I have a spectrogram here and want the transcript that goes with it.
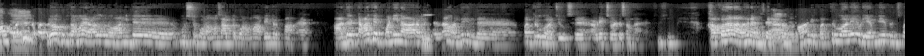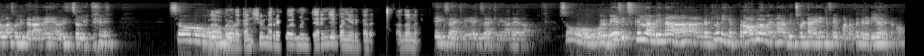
அவங்க வந்து இந்த பத்து ரூபா கொடுத்தாமா ஏதாவது ஒண்ணு வாங்கிட்டு முடிச்சுட்டு போனோமா சாப்பிட்டு போனோமா அப்படின்னு இருப்பாங்க. அதை டார்கெட் பண்ணி நான் ஆரம்பிச்சதுதான் வந்து இந்த பத்து ரூபா ஜூஸ் அப்படின்னு சொல்லிட்டு சொன்னாங்க. அப்பதான் நான் வந்து நினைச்சேன் பத்து ரூபாலே இப்படி எம்பிஏ பிரின்சிபல் எல்லாம் சொல்லி தரானே அப்படின்னு சொல்லிட்டு. சோ அவரோட கன்சியூமர் ரெக்குவயர்மெண்ட் தெரிஞ்சு பண்ணிருக்காரு அதானே. எக்ஸாக்ட்லி எக்ஸாக்ட்லி அதேதான். ஸோ ஒரு பேசிக் ஸ்கில் அப்படின்னா அந்த இடத்துல நீங்க ப்ராப்ளம் என்ன அப்படின்னு சொல்லிட்டு ஐடென்டிஃபை பண்றதுக்கு ரெடியா இருக்கணும்.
